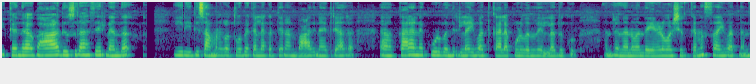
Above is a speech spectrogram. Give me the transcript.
ಯಾಕಂದ್ರೆ ಭಾಳ ದಿವ್ಸದ ಆಸೆ ರೀ ನಂದು. ಈ ರೀತಿ ಸಾಮಾನುಗಳು ತೊಗೋಬೇಕಲ್ಲಕತ್ತೆ ನಾನು ಭಾಳ ದಿನ ಆಯ್ತು ರೀ ಆದ್ರೆ ಕಾಲನೇ ಕೂಡಿ ಬಂದಿರಲಿಲ್ಲ. ಇವತ್ತು ಕಾಲ ಕೂಡಿ ಬಂದದ ಎಲ್ಲದಕ್ಕೂ. ಅಂದ್ರೆ ನಾನು ಒಂದು ಎರಡು ವರ್ಷದ ಕನಸು ಇವತ್ತು ನನ್ನ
